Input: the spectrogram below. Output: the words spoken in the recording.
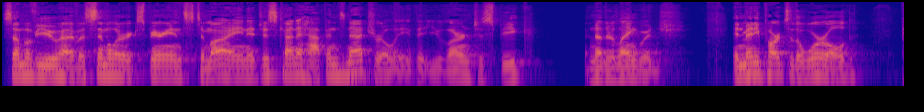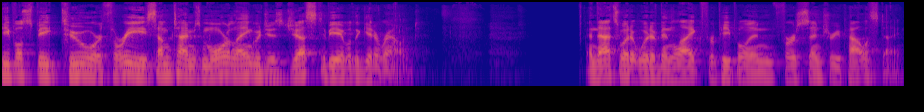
some of you have a similar experience to mine, it just kind of happens naturally that you learn to speak another language. In many parts of the world, people speak two or three, sometimes more languages just to be able to get around. And that's what it would have been like for people in first century Palestine.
